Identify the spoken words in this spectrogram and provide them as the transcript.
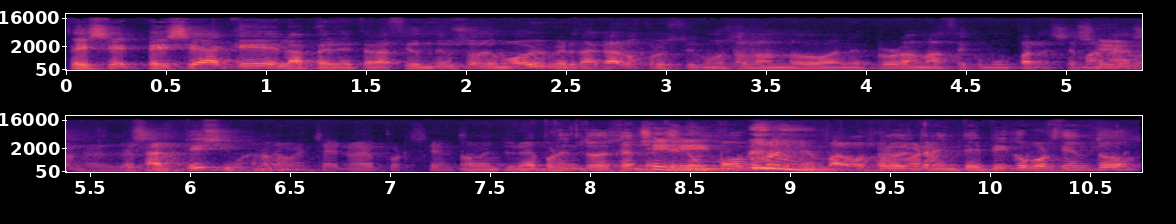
Pese, pese a que la penetración de uso de móvil, ¿verdad, Carlos? Pero estuvimos hablando en el programa hace como un par de semanas, Sí, bueno, es, verdad. altísima, ¿no? 99%. 99% de gente Sí, tiene sí. un móvil, sin embargo, solo el bueno. 30 y pico por ciento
